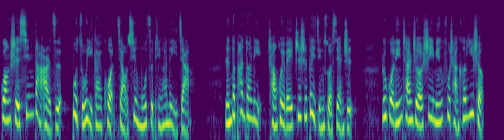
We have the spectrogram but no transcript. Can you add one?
光是“心大”二字不足以概括侥幸母子平安的一家。人的判断力常会为知识背景所限制。如果临产者是一名妇产科医生，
